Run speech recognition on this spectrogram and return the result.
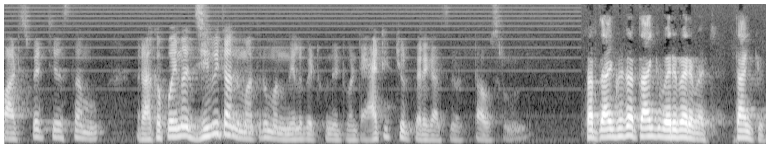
పార్టిసిపేట్ చేస్తాము. రాకపోయినా జీవితాన్ని మాత్రం మనం నిలబెట్టుకునేటువంటి యాటిట్యూడ్ పెరగాల్సినటువంటి అవసరం ఉంది. Sir thank you sir. Thank you very very much. Thank you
